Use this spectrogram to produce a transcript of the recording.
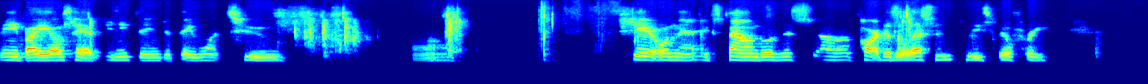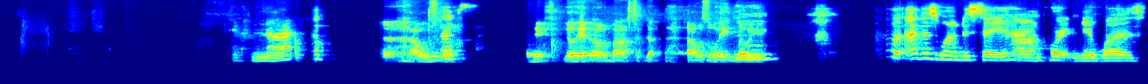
anybody else have anything that they want to um, share on that, expound on this uh, part of the lesson, please feel free. If not, Uh, I was, gonna- go ahead, go ahead, Elder Bostic. I was waiting on you. I I just wanted to say how important it was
